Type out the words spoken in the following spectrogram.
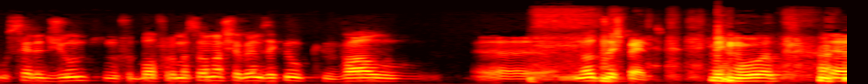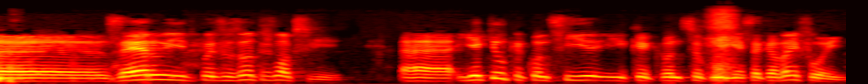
o ser adjunto no futebol formação nós sabemos aquilo que vale uh, noutros aspectos. Mesmo o outro. zero e depois os outros logo se via. Uh, e aquilo que acontecia e que aconteceu comigo em Sacavém foi:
